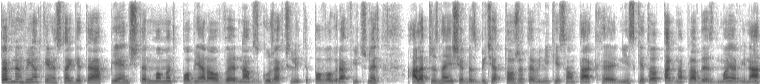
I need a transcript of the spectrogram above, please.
Pewnym wyjątkiem jest tutaj GTA 5, ten moment pomiarowy na wzgórzach, czyli typowo graficznych, ale przyznaję się bez bicia, to, że te wyniki są tak e, niskie, to tak naprawdę jest moja wina,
